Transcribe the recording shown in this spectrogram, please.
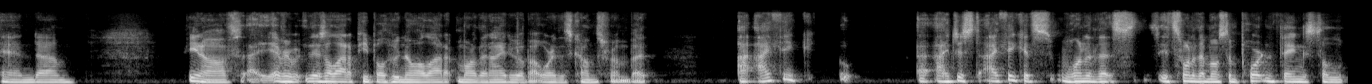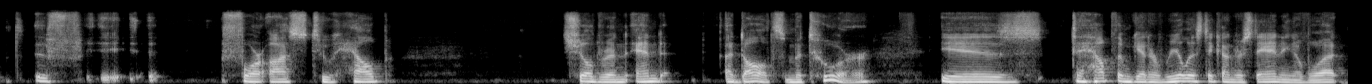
And um, you know, every, there's a lot of people who know a lot more than I do about where this comes from, but I, I think I just I think it's one of the it's one of the most important things to for us to help children and adults mature is to help them get a realistic understanding of what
